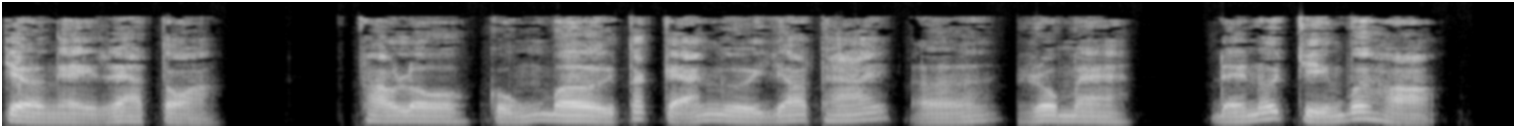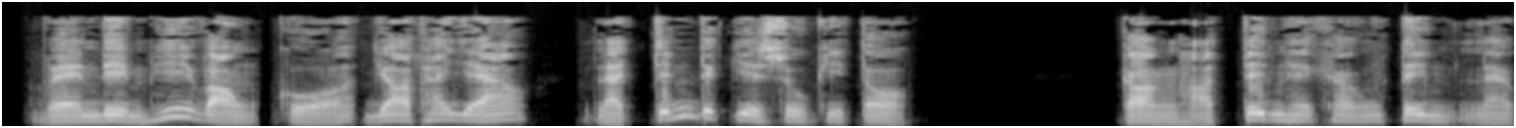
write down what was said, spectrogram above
chờ ngày ra tòa. Phaolô cũng mời tất cả người Do Thái ở Roma để nói chuyện với họ về niềm hy vọng của Do Thái giáo là chính Đức Giêsu Kitô. Còn họ tin hay không tin là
